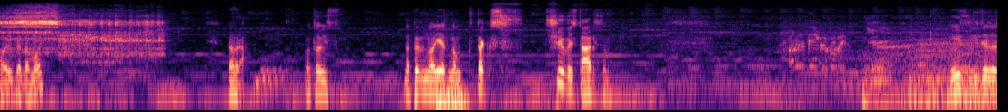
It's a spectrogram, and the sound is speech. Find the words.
Oj, wiadomość. Dobra. No to już na pewno jedną, tak trzy wystarczą. Już widzę, że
